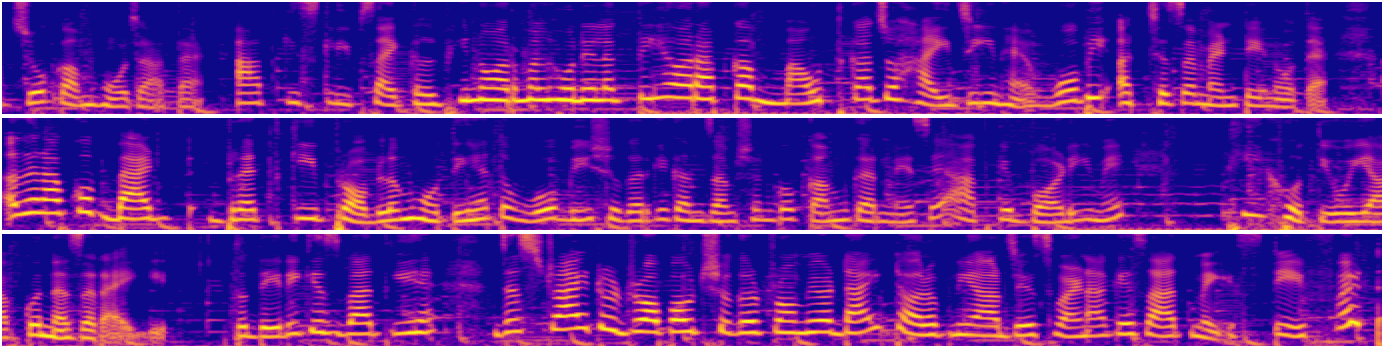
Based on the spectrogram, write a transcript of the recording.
जो कम हो जाता है। आपकी स्लीप साइकिल भी नॉर्मल होने लगती है और आपका माउथ का जो हाइजीन है, वो भी अच्छे से मेंटेन होता है। अगर आपको बैड ब्रेथ की प्रॉब्लम होती है तो वो भी शुगर के कंजम्पशन को कम करने से आपके बॉडी में ठीक होती हुई आपको नज़र आएगी। तो देरी किस बात की है? Just try to drop out sugar from your diet और अपनी आरजे स्वर्णा के साथ में स्टे फिट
